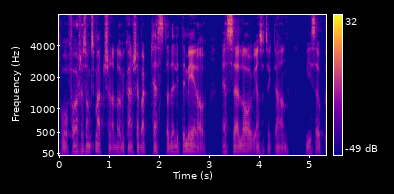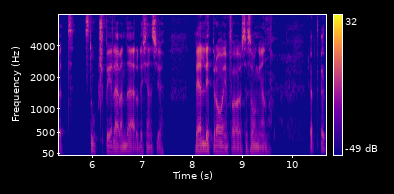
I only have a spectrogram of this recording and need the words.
på försäsongsmatcherna då vi kanske varit testade lite mer av SL-lagen så tyckte han visa upp ett stort spel även där och det känns ju väldigt bra inför säsongen. Jag, jag,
